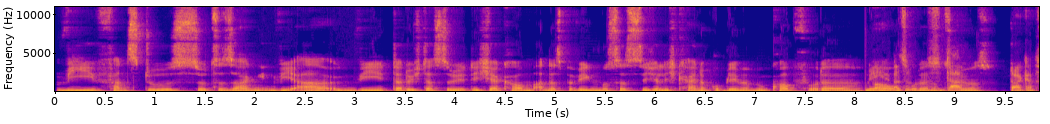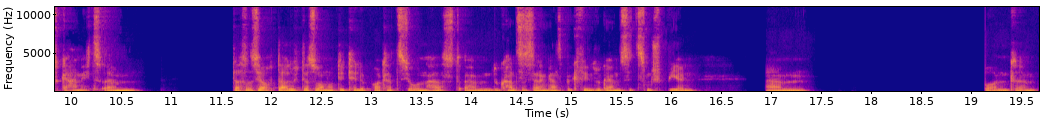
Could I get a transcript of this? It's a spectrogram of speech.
Wie fandst du es sozusagen in VR? Irgendwie dadurch, dass du dich ja kaum anders bewegen musstest, sicherlich keine Probleme mit dem Kopf oder Bauch nee, also, oder sonst da, was? Da gab es gar nichts. Ähm, das ist ja auch dadurch, dass du auch noch die Teleportation hast. Ähm, du kannst es ja dann ganz bequem sogar im Sitzen spielen. Ähm, und ähm,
